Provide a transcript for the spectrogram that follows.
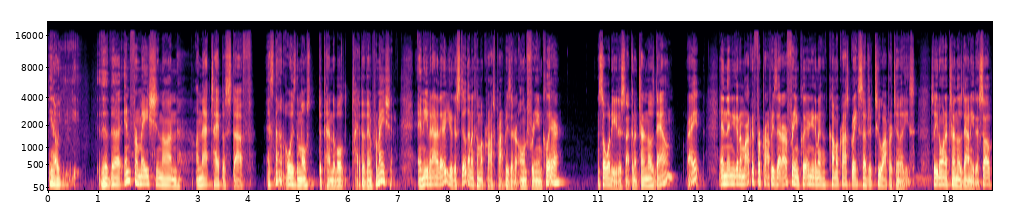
you know the the information on on that type of stuff it's not always the most dependable type of information. And even out of there, you're still going to come across properties that are owned free and clear. And so, what are you just not going to turn those down? Right? And then you're going to market for properties that are free and clear, and you're going to come across great subject to opportunities. So, you don't want to turn those down either. So,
